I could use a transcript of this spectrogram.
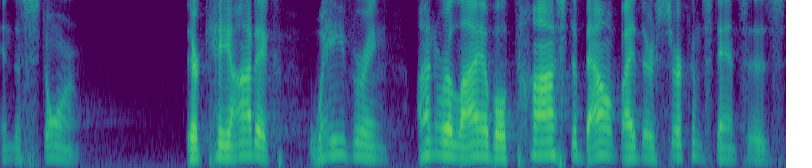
in the storm. They're chaotic, wavering, unreliable, tossed about by their circumstances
